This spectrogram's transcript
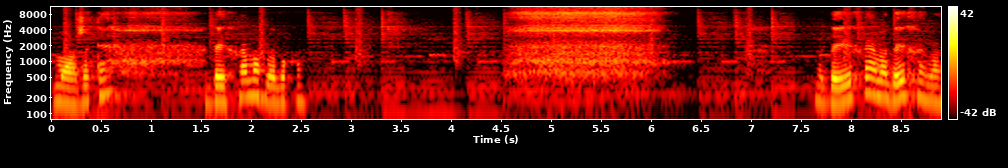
Можете. Дихаємо глибоко. Дихаємо, дихаємо.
